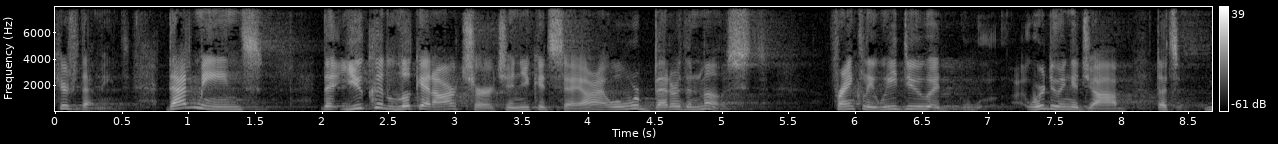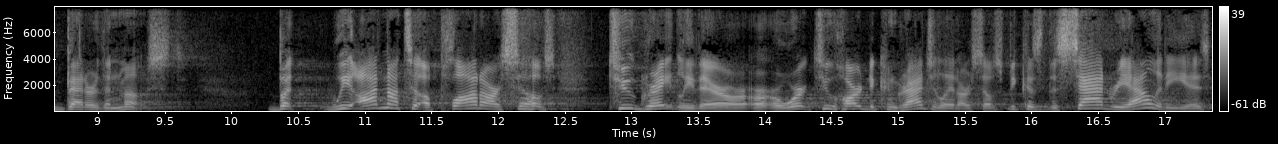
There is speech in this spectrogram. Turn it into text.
Here's what that means. That means that you could look at our church and you could say, all right, well, we're better than most. Frankly, we do a, we're doing a job that's better than most. But we ought not to applaud ourselves too greatly there or, or, or, work too hard to congratulate ourselves because the sad reality is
